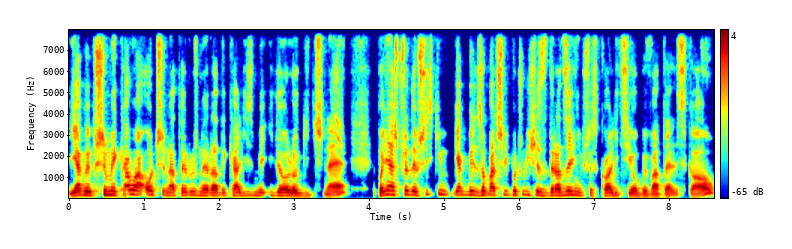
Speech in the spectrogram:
I jakby przymykała oczy na te różne radykalizmy ideologiczne, ponieważ przede wszystkim jakby zobaczyli, poczuli się zdradzeni przez koalicję obywatelską,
